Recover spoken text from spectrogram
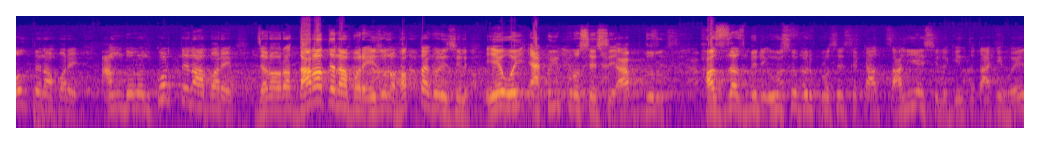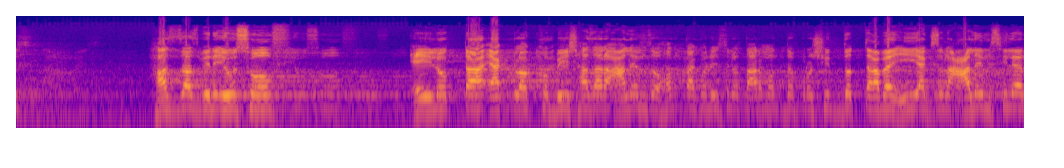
বলতে না পারে, আন্দোলন করতে না পারে, যেন ওরা দাঁড়াতে না পারে, এই জন্য হত্যা করেছিল। এ ওই একই প্রসেসে আব্দুল হাজ্জাজ বিন ইউসুফের প্রসেসে কাজ চালিয়েছিল, কিন্তু তাকে হয়েছে? হাজ্জাজ বিন ইউসুফ, এই লোকটা এক লক্ষ বিশ হাজার আলেম যে হত্যা করেছিল, তার মধ্যে প্রসিদ্ধ তাবে এই একজন আলেম ছিলেন।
